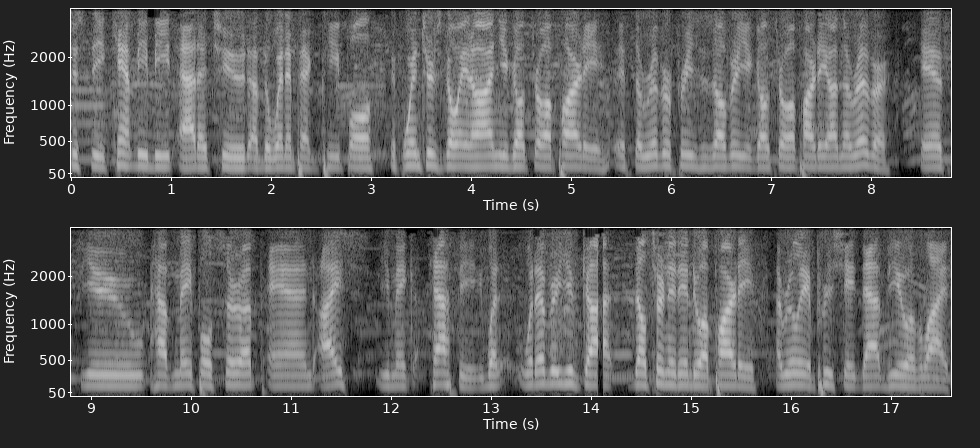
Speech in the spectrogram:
just the can't be beat attitude of the Winnipeg people. If winter's going on, you go throw a party. If the river freezes over, you go throw a party on the river. If you have maple syrup and ice, you make taffy. What, whatever you've got, they'll turn it into a party. I really appreciate that view of life.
